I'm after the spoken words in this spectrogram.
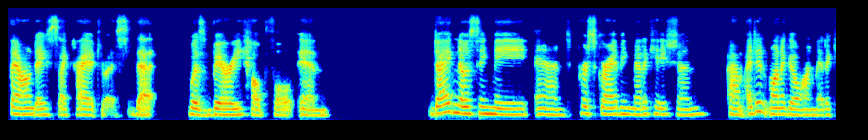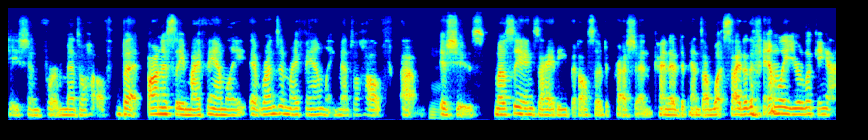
found a psychiatrist that was very helpful in diagnosing me and prescribing medication. Um, I didn't want to go on medication for mental health, but honestly, my family, it runs in my family, mental health um, mm. issues, mostly anxiety, but also depression. Kind of depends on what side of the family you're looking at.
